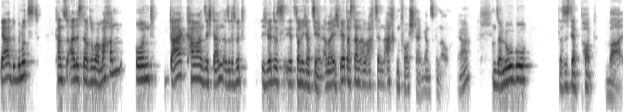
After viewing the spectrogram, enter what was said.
Ja, du benutzt kannst du alles darüber machen und da kann man sich dann, also das wird, ich werde es jetzt noch nicht erzählen, aber ich werde das dann am 18.08. vorstellen, ganz genau. Ja? Unser Logo, das ist der Podwahl.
